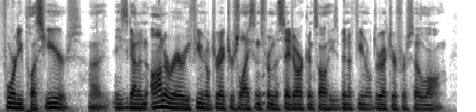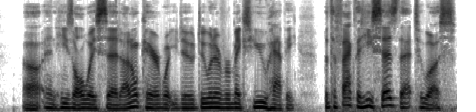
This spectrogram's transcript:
40 plus years. Uh, he's got an honorary funeral director's license from the state of Arkansas. He's been a funeral director for so long. Uh, and he's always said, I don't care what you do, do whatever makes you happy. But the fact that he says that to us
